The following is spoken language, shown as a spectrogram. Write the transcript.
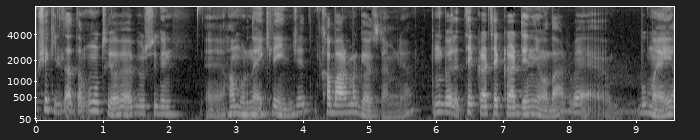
Bu şekilde adam unutuyor ve öbürsü gün e, hamurunu ekleyince kabarma gözlemliyor. Bunu böyle tekrar tekrar deniyorlar ve bu mayayı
